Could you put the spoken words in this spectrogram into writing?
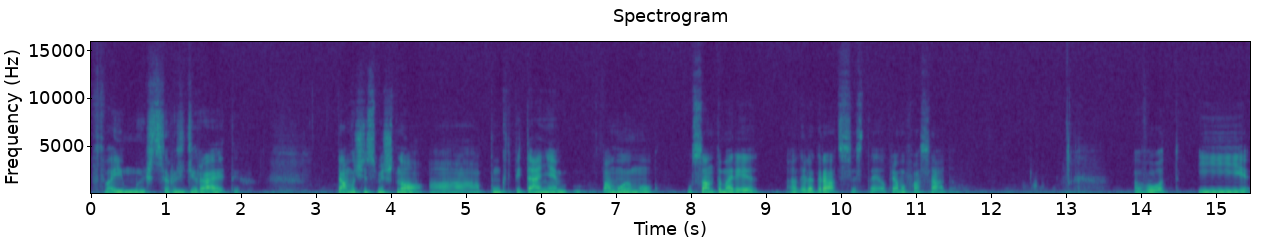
в твои мышцы, раздирает их. Там очень смешно. А, пункт питания, по-моему, у Санта-Мария Деля Грация стоял прямо у фасада. Вот. И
